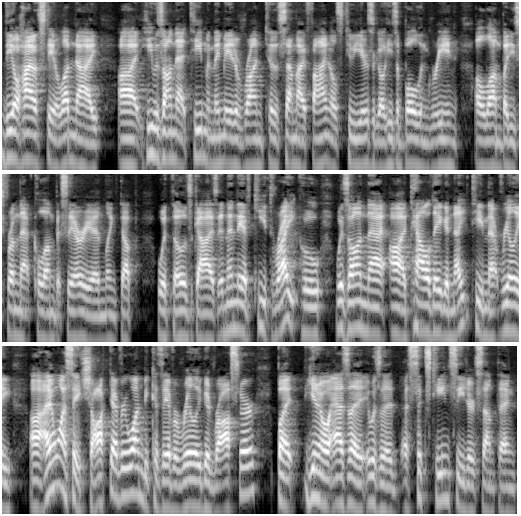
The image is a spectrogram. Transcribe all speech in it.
the Ohio State alumni. Uh, he was on that team and they made a run to the semifinals two years ago. He's a Bowling Green alum, but he's from that Columbus area and linked up with those guys. And then they have Keith Wright, who was on that uh, Talladega Night team that really, uh, I don't want to say shocked everyone because they have a really good roster, but you know, as a it was a, a 16 seed or something,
